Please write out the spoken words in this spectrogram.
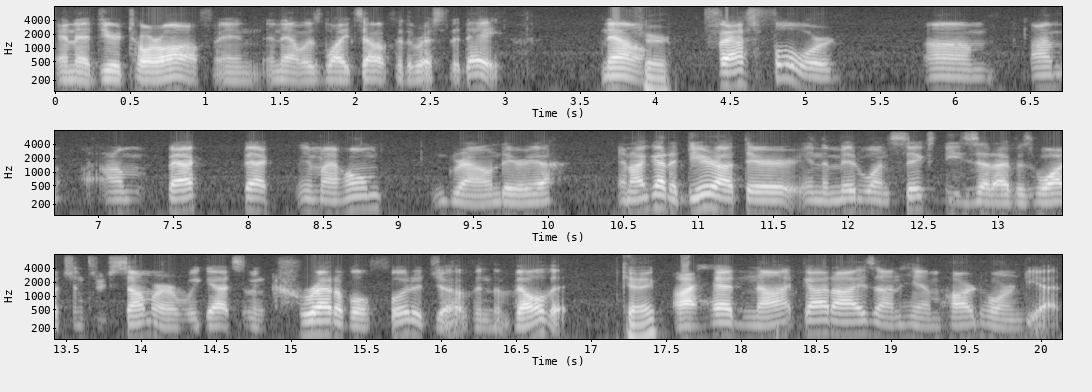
and that deer tore off, and, and that was lights out for the rest of the day. Now, Sure. fast forward, um, I'm I'm back back in my home ground area, and I got a deer out there in the mid 160s that I was watching through summer. and We got some incredible footage of in the velvet. Okay. I had not got eyes on him hard horned yet,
